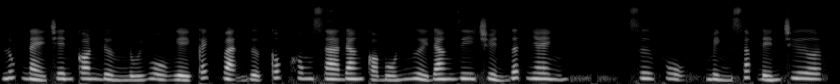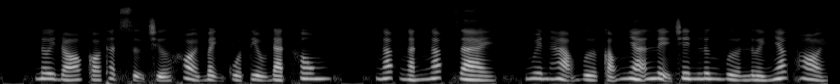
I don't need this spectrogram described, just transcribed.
Lúc này trên con đường núi gồ ghề cách vạn dược cốc không xa đang có bốn người đang di chuyển rất nhanh. Sư phụ, mình sắp đến chưa? Nơi đó có thật sự chứa khỏi bệnh của tiểu đạt không? Ngáp ngắn ngáp dài, Nguyên Hạo vừa cõng nhã lệ trên lưng vừa lười nhác hỏi.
